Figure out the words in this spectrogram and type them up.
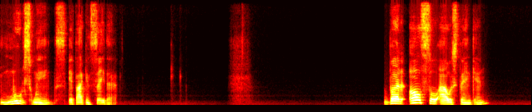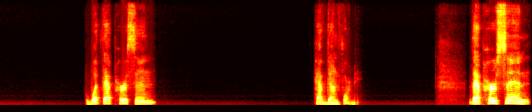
mood swings if I can say that. But also I was thinking what that person have done for me. That person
